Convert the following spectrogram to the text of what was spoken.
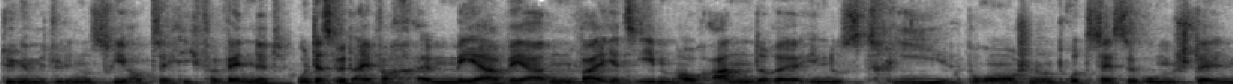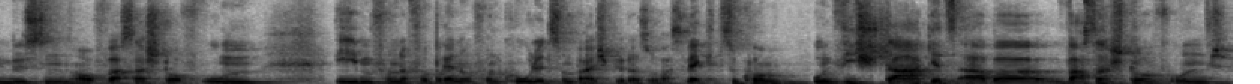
Düngemittelindustrie hauptsächlich verwendet. Und das wird einfach äh, mehr werden, weil jetzt eben auch andere Industriebranchen und Prozesse umstellen müssen auf Wasserstoff, um eben von der Verbrennung von Kohle zum Beispiel oder sowas wegzukommen. Und wie stark jetzt aber Wasserstoff und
